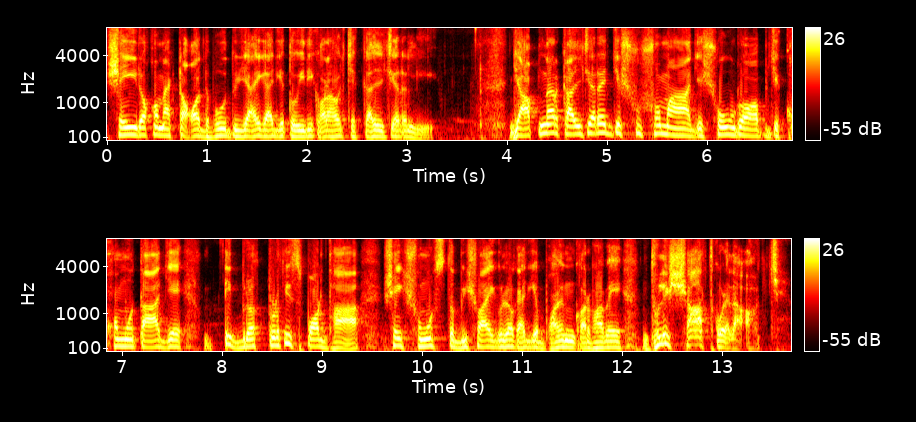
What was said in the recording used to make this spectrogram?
সেই রকম একটা অদ্ভুত জায়গা যে তৈরি করা হচ্ছে কালচারালি যে আপনার কালচারের যে সুষমা, যে সৌরভ, যে ক্ষমতা, যে তীব্র প্রতিস্পর্ধা, সেই সমস্ত বিষয়গুলোকে আজকে ভয়ঙ্করভাবে ধূলিসাৎ করে দেওয়া হচ্ছে।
